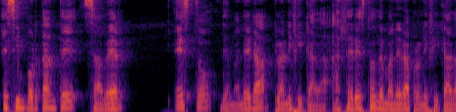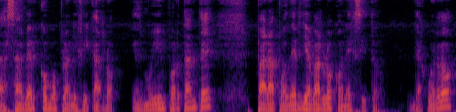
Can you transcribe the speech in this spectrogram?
Es importante saber esto de manera planificada, hacer esto de manera planificada, saber cómo planificarlo. Es muy importante para poder llevarlo con éxito. ¿De acuerdo?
